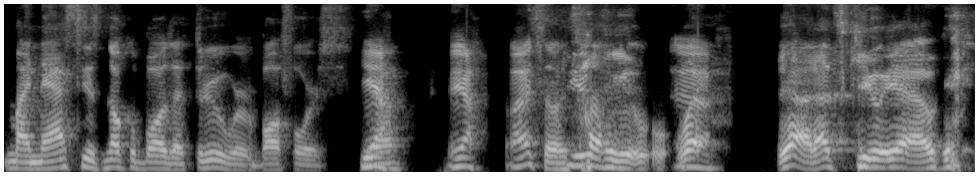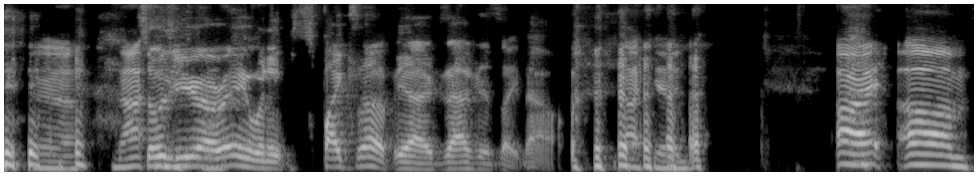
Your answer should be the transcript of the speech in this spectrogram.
my nastiest knuckleballs I threw were ball fours. Yeah. know? Yeah, well, that's So it's cute. like, what? Yeah, Yeah, that's cute. Yeah, okay. yeah. Not so is your. ERA when it spikes up. Yeah, exactly. It's like now. Not good. All right. Um,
